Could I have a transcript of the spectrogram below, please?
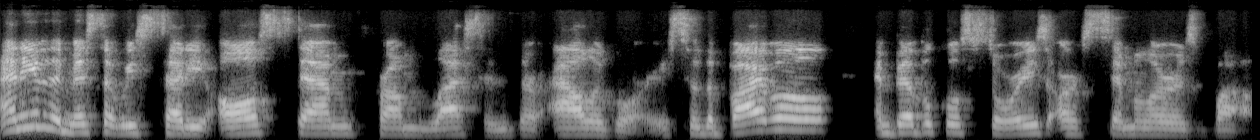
any of the myths that we study all stem from lessons. They're allegories. So the Bible and biblical stories are similar as well.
